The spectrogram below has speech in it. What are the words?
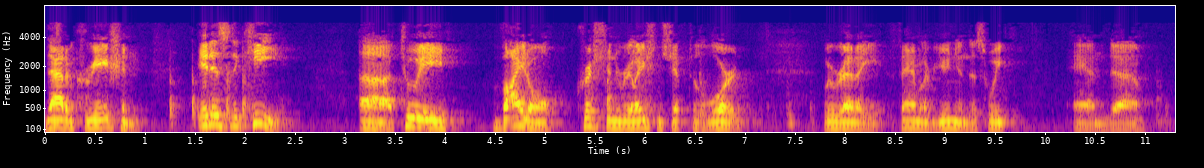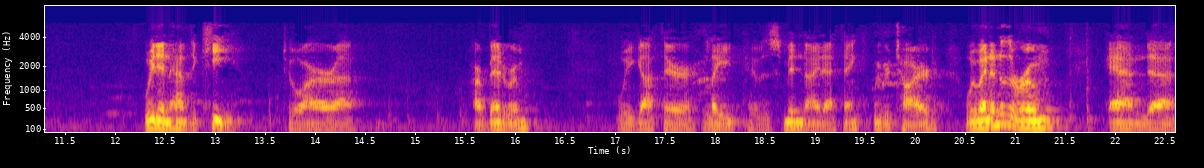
that of creation, it is the key uh, to a vital Christian relationship to the Lord. We were at a family reunion this week, and uh, we didn't have the key to our uh, our bedroom. We got there late. It was midnight, I think. We were tired. We went into the room, and uh,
